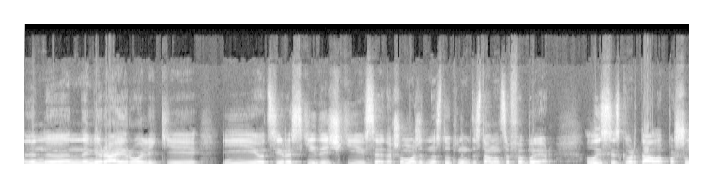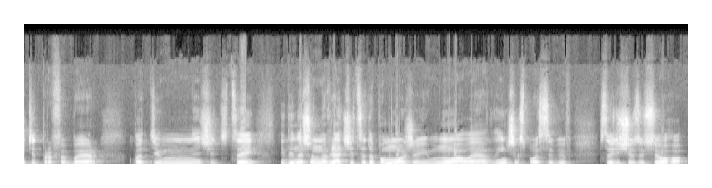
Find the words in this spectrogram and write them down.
е, намірає ролики, і оці розкидочки, і все. Так що, може, наступним достануться ФБР. Лисий з квартала пошутить про ФБР. Потім, значить, цей. Єдине, що навряд чи це допоможе їм. Ну, але інших способів, судячи з усього,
